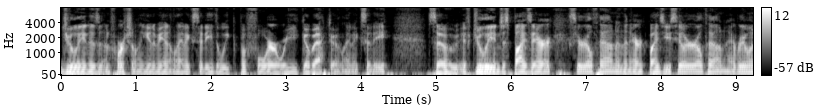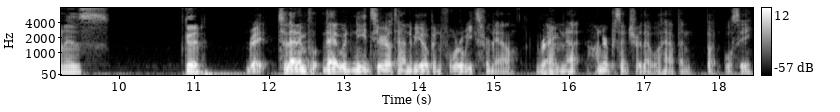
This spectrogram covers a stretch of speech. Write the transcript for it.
Julian is unfortunately going to be in Atlantic City the week before we go back to Atlantic City. So if Julian just buys Eric Serial Town and then Eric buys you Serial Town, everyone is good. Right. So that impl- that would need Serial Town to be open four weeks from now. Right. I'm not 100% sure that will happen, but we'll see.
